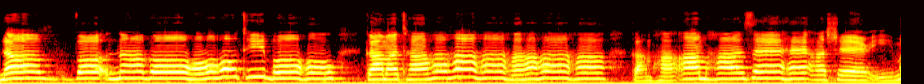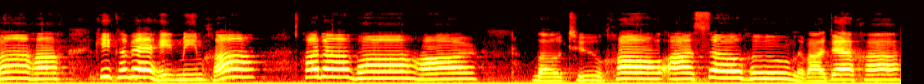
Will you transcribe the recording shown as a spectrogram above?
Navo navoti bo gam ata gam ha'am hazeh asher imach ki mimcha hadavar lo tuchal asohu levadecha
